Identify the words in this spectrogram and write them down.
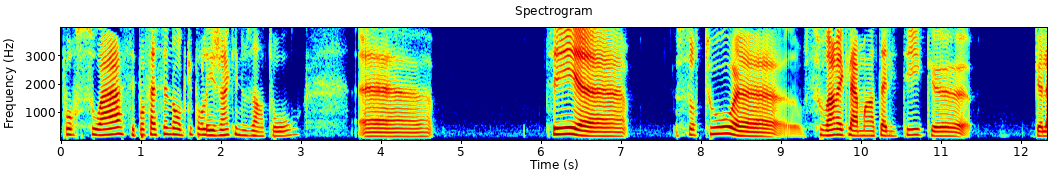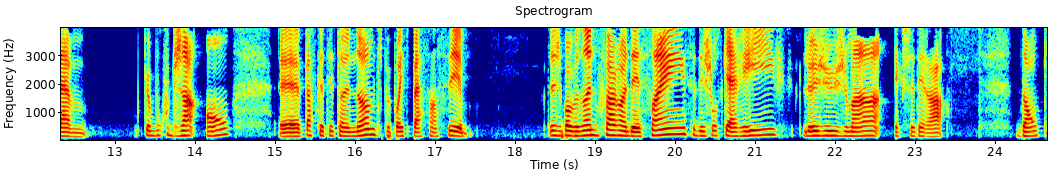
pour soi, c'est pas facile non plus pour les gens qui nous entourent. Euh, tu sais, euh, surtout euh, souvent avec la mentalité que que que beaucoup de gens ont, parce que tu es un homme, tu peux pas être hypersensible j'ai pas besoin de vous faire un dessin, c'est des choses qui arrivent, le jugement, etc. Donc,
